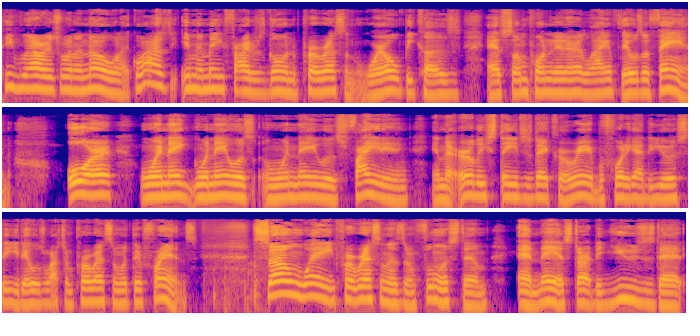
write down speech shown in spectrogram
people always want to know, like, why is the MMA fighters going to pro wrestling? Well, because at some point in their life, there was a fan. Or when they when they was when they was fighting in the early stages of their career before they got to UFC, they was watching pro wrestling with their friends. Some way pro wrestling has influenced them, and they have started to use that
